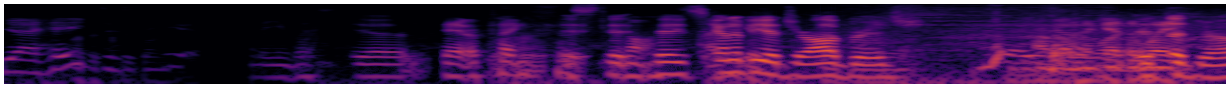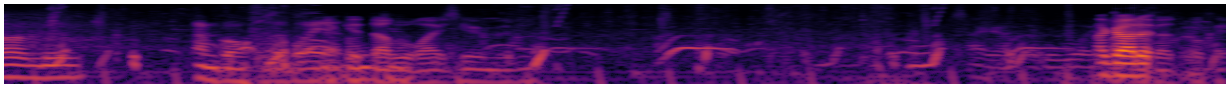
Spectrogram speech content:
Yeah, I hate to see it. Yeah. Better ping. It, It's it, not. it's gonna be a drawbridge. I'm gonna get the It's a draw, man. I'm going for the white. I Get double white here, maybe. I got that. I got it. Okay.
